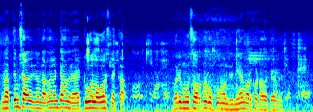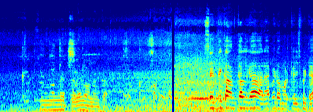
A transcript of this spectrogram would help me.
ಇನ್ನು ಹತ್ತು ನಿಮಿಷ ಆದರೆ, ಇನ್ನೊಂದು ಅರ್ಧ ಗಂಟೆ ಆದರೆ ಟೂವೆಲ್ ಅವರ್ಸ್ ಲೆಕ್ಕ. ಬರೀ ಮೂರು ಸಾವಿರ ರೂಪಾಯಿಗೆ ಒಪ್ಕೊಂಬಂದಿದ್ದೀನಿ ಏನು ವರ್ಕೌಟ್ ಆಗುತ್ತೆ ಹೇಳ್ರಿ. ಸುಮ್ಮನೆ ತಲೆ ನೋಡಂಕ ಅಂಕಲ್ಗೆ ರ್ಯಾಪಿಡೋ ಮಾಡಿ ಕಳಿಸ್ಬಿಟ್ಟೆ.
